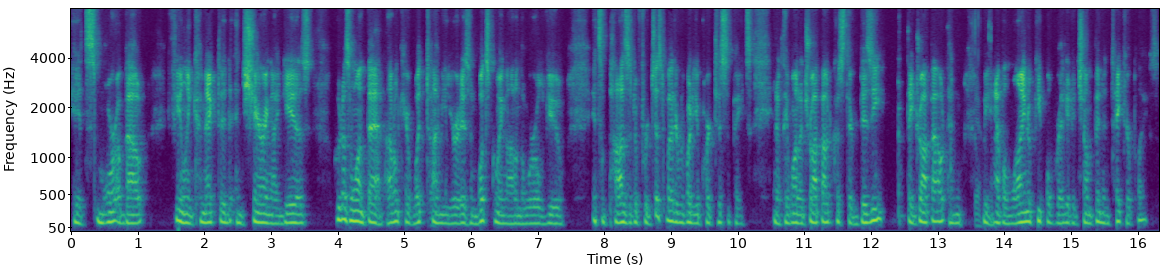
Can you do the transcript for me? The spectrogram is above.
It's more about feeling connected and sharing ideas. Who doesn't want that? I don't care what time of year it is and what's going on in the worldview. It's a positive for just about everybody who participates. And if they want to drop out because they're busy, they drop out, and yeah. we have a line of people ready to jump in and take their place.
